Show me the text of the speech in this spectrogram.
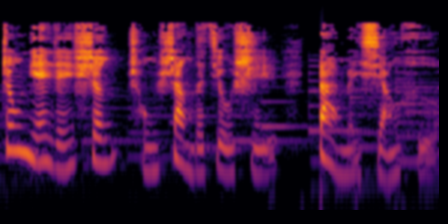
中年人生崇尚的就是淡美祥和。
